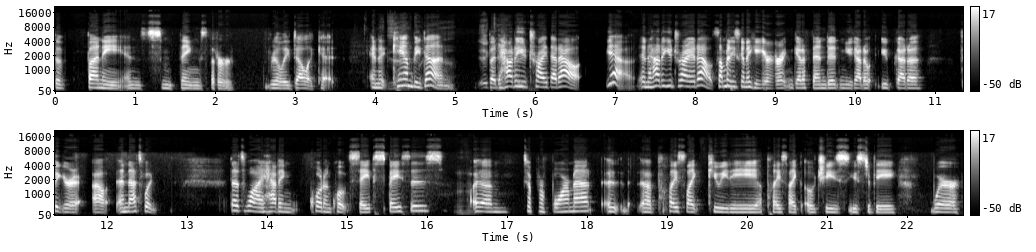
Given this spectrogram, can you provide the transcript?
the funny in some things that are really delicate, and it exactly. can be done. Yeah. But how do you try that out? Yeah, and how do you try it out? Somebody's going to hear it and get offended, and you got to you've got to figure it out. And that's what that's why having quote unquote safe spaces mm-hmm. um, to perform at a, a, place like QED, a place like Ochi's used to be, where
